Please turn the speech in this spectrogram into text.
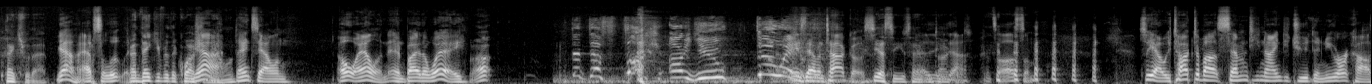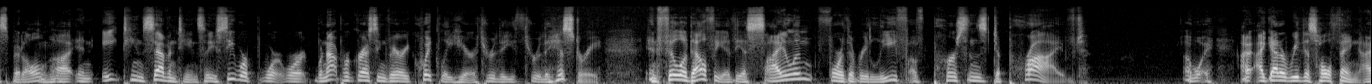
Thanks for that. yeah, absolutely. And thank you for the question, yeah, Alan. thanks, Alan. Oh, Alan, and by the way, Uh, The, the fuck are you doing? he's having tacos. yes, he's having tacos. yeah, that's awesome. so yeah, we talked about 1792, the New York Hospital, Mm-hmm. uh, in 1817. So you see, we're, we're we're we're not progressing very quickly here through the through the history. In Philadelphia, the Asylum for the Relief of Persons Deprived. Oh, boy. I, I got to read this whole thing. I,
